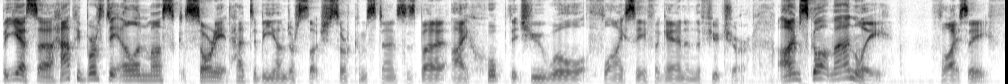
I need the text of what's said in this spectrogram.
But yes, uh, happy birthday, Elon Musk. Sorry it had to be under such circumstances, but I hope that you will fly safe again in the future. I'm Scott Manley. Fly safe.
